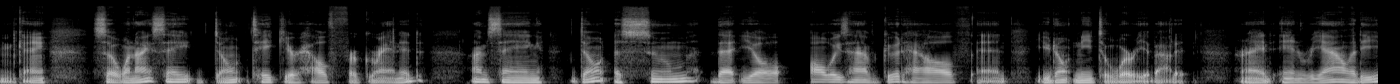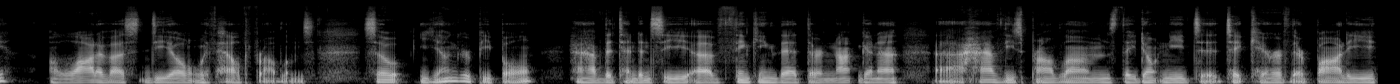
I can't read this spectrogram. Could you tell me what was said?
Okay. So when I say don't take your health for granted, I'm saying don't assume that you'll always have good health and you don't need to worry about it, right? In reality, a lot of us deal with health problems. So younger people have the tendency of thinking that they're not gonna uh, have these problems. They don't need to take care of their body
